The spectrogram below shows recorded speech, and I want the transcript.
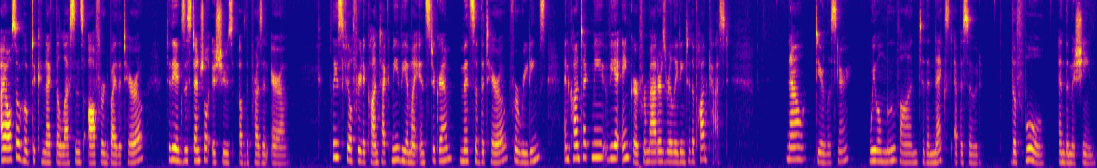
I also hope to connect the lessons offered by the tarot to the existential issues of the present era. Please feel free to contact me via my Instagram, Myths of the Tarot, for readings, and contact me via Anchor for matters relating to the podcast. Now, dear listener, we will move on to the next episode The Fool and the Machine.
